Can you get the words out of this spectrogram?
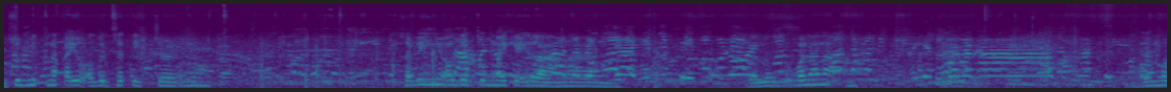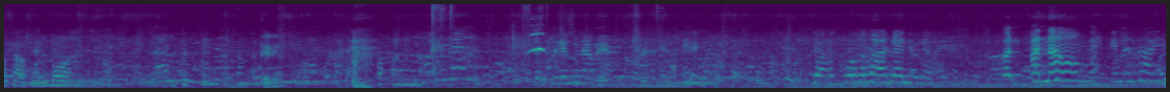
mag-submit na kayo agad sa teacher nyo. Sabihin nyo agad kung may kailangan. Lalo, wala na. Oo, masapon mo. kani? Panpanahon mo kinasabi.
